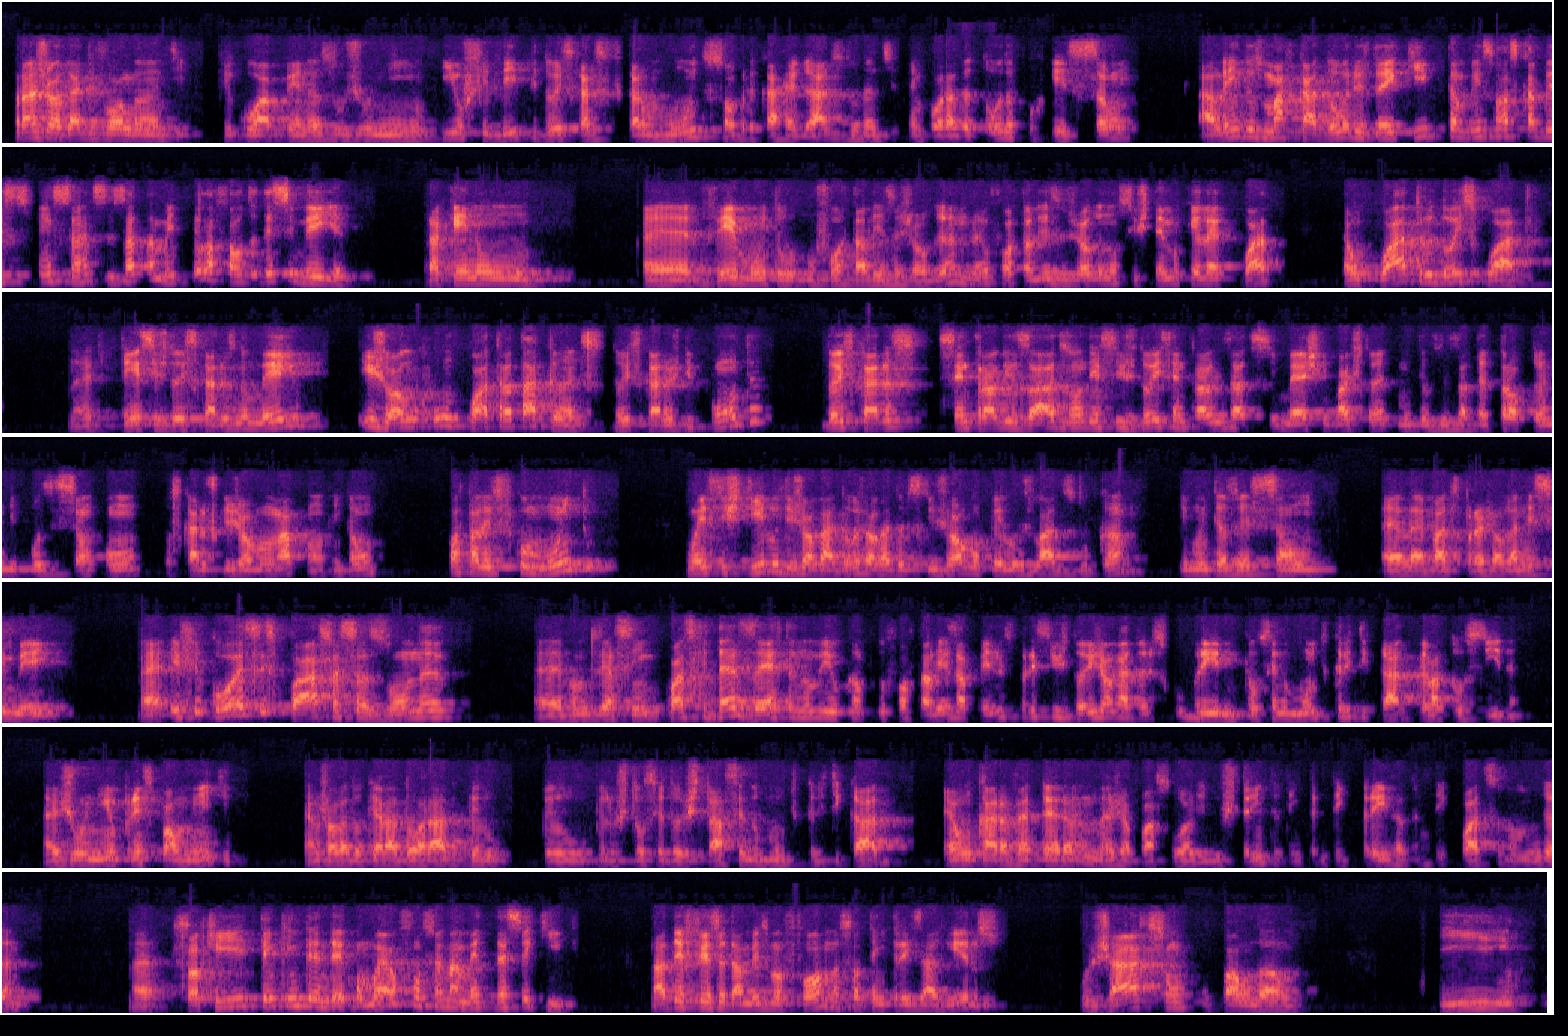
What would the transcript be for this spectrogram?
Para jogar de volante, ficou apenas o Juninho e o Felipe, dois caras que ficaram muito sobrecarregados durante a temporada toda, porque são, além dos marcadores da equipe, também são as cabeças pensantes, exatamente pela falta desse meia. Para quem não é, vê muito o Fortaleza jogando, né, o Fortaleza joga num sistema que ele é, quatro, é um 4-2-4. Né? Tem esses dois caras no meio, e jogam com quatro atacantes, dois caras de ponta, dois caras centralizados, onde esses dois centralizados se mexem bastante, muitas vezes até trocando de posição com os caras que jogam na ponta. Então, Fortaleza ficou muito com esse estilo de jogador, jogadores que jogam pelos lados do campo e muitas vezes são é, levados para jogar nesse meio, né? e ficou esse espaço, essa zona, é, vamos dizer assim, quase que deserta no meio campo do Fortaleza apenas para esses dois jogadores cobrirem. Estão sendo muito criticados pela torcida, é, Juninho, principalmente, é um jogador que era adorado pelo, pelo, pelos torcedores, está sendo muito criticado. É um cara veterano, né, já passou ali dos 30, tem 33 a 34, se não me engano. Né? Só que tem que entender como é o funcionamento dessa equipe. Na defesa, da mesma forma, só tem três zagueiros: o Jackson, o Paulão e.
